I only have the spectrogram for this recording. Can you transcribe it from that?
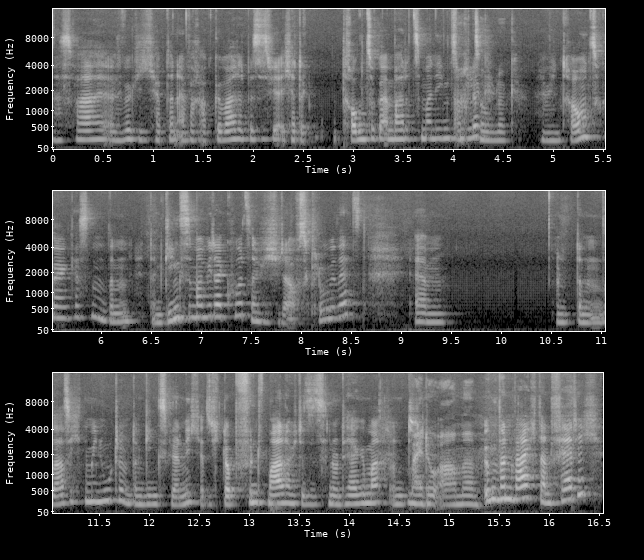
Das war also wirklich, ich habe dann einfach abgewartet, bis es wieder. Ich hatte Traubenzucker im Badezimmer liegen zum Ach, Glück. zum Glück. Dann habe ich einen Traubenzucker gegessen, dann, dann ging es immer wieder kurz, dann habe ich mich wieder aufs Klo gesetzt. Ähm, und dann saß ich eine Minute und dann ging es wieder nicht. Also ich glaube, fünfmal habe ich das jetzt hin und her gemacht und Mei, du Arme. irgendwann war ich dann fertig.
